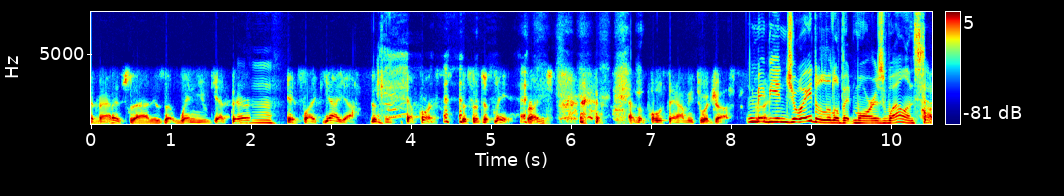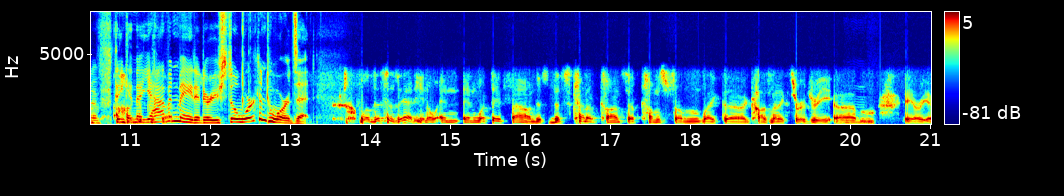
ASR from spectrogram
advantage to that is that when you get there mm-hmm. it's like yeah yeah this is yeah, of course this is just me right as opposed to having to adjust maybe right? enjoy it a little bit more as well instead of thinking 100%. that you haven't made it or you're still working towards it well, this is it, you know, and, and what they've found this this kind of concept comes from like the cosmetic surgery um, area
